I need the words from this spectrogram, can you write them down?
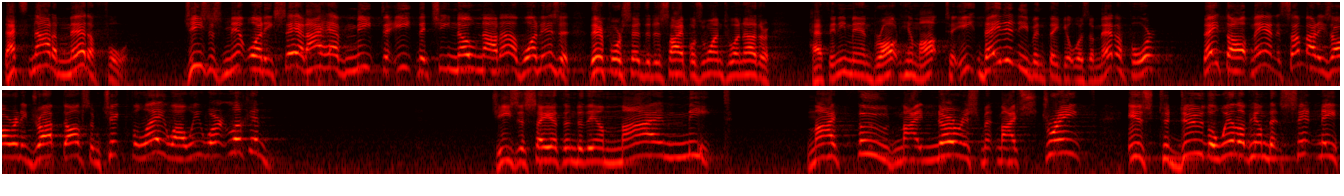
That's not a metaphor. Jesus meant what he said. I have meat to eat that ye know not of. What is it? Therefore said the disciples one to another, Hath any man brought him up to eat? They didn't even think it was a metaphor. They thought, man, somebody's already dropped off some Chick fil A while we weren't looking. Jesus saith unto them, My meat, my food, my nourishment, my strength is to do the will of him that sent me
